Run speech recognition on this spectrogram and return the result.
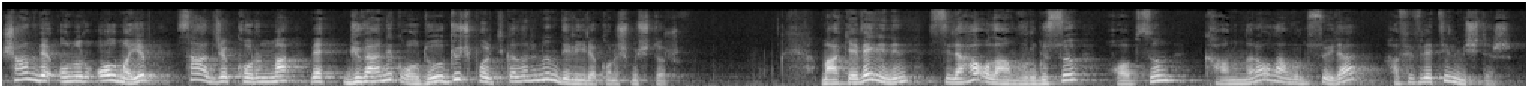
şan ve onur olmayıp sadece korunma ve güvenlik olduğu güç politikalarının diliyle konuşmuştur. Machiavelli'nin silaha olan vurgusu Hobbes'un kanunlara olan vurgusuyla hafifletilmiştir.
